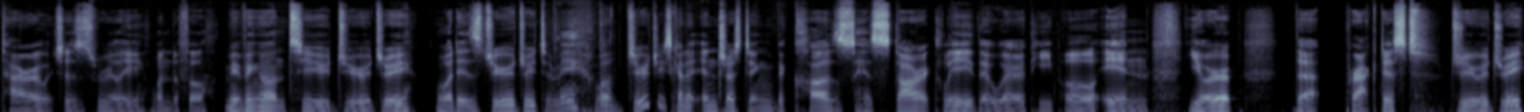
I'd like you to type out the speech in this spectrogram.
tarot, which is really wonderful. Moving on to Druidry. What is Druidry to me? Well, Druidry is kind of interesting because historically there were people in Europe that practiced Druidry.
